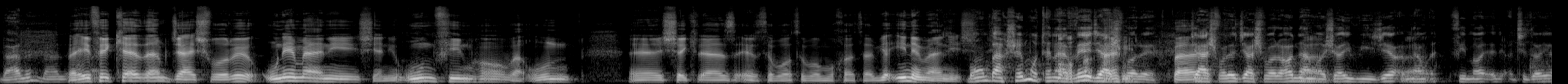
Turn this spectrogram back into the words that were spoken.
بله بله و هی فکر کردم جشنواره اون معنیش یعنی اون فیلم ها و اون شکل از ارتباط با مخاطب. یا این معنیش. با اون بخش متنوع جشنواره. بله. جشنواره جشنواره ها بله. نمایش های ویژه بله. فیلم ها چیزای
